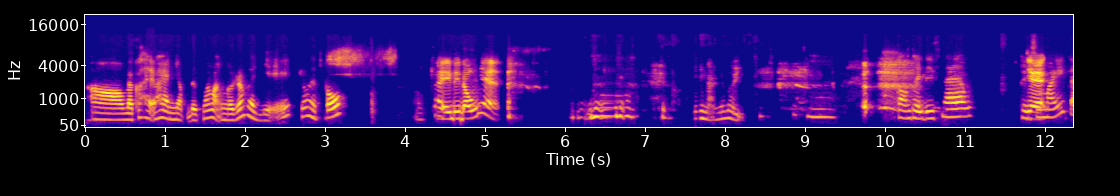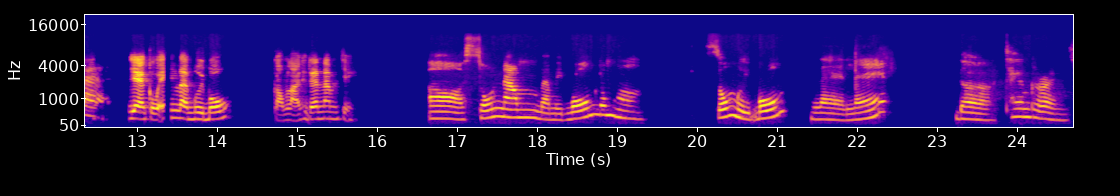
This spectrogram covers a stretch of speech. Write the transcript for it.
uh, và có thể hòa nhập được với mọi người rất là dễ rất là tốt. Okay. thầy đi đúng nha. Yên lặng cái gì? Còn thì đi sao? Thì dạ. số mấy ta? Dạ của em là 14 cộng lại thì ra 5 chị. Ờ, số 5 và 14 đúng không? Số 14 là lá the temperance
